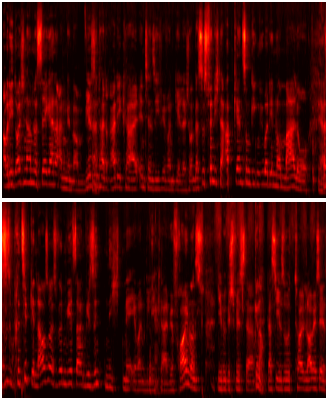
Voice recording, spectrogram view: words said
Aber die Deutschen haben das sehr gerne angenommen. Wir sind halt radikal, intensiv evangelisch. Und das ist, finde ich, eine Abgrenzung gegenüber den Normalo. Ja. Das ist im Prinzip genauso, als würden wir jetzt sagen, wir sind nicht mehr evangelikal. Wir freuen uns, liebe Geschwister, Genau. dass ihr so toll gläubig seid.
